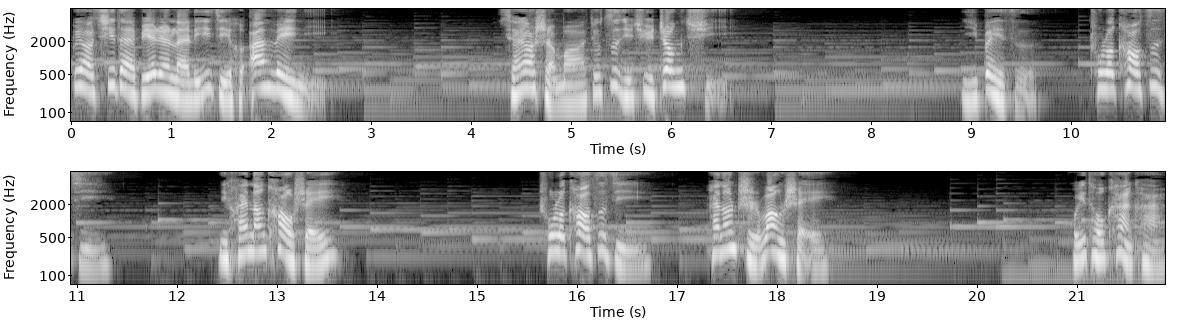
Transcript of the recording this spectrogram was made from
不要期待别人来理解和安慰你。想要什么就自己去争取。一辈子，除了靠自己。你还能靠谁？除了靠自己，还能指望谁？回头看看，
